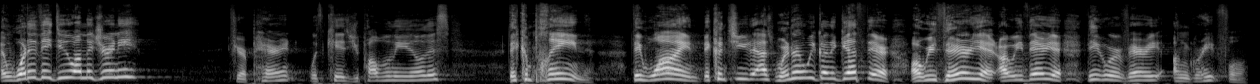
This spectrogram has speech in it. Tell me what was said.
And what did they do on the journey? If you're a parent with kids, you probably know this. They complain. They whine. They continue to ask, when are we going to get there? Are we there yet? Are we there yet? They were very ungrateful.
